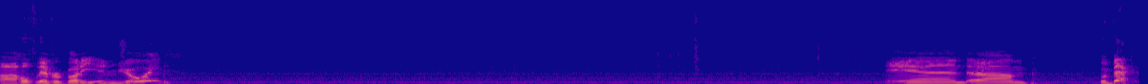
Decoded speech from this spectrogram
Uh, hopefully, everybody enjoyed. We'll back.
